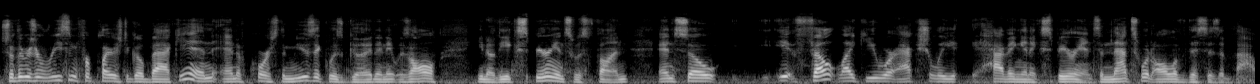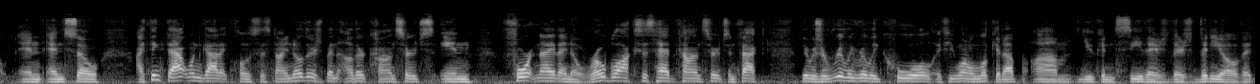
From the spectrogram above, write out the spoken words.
So there was a reason for players to go back in. And of course, the music was good and it was all, you know, the experience was fun. And so it felt like you were actually having an experience and that's what all of this is about and and so i think that one got it closest. Now i know there's been other concerts in fortnite. I know roblox has had concerts. In fact there was a really really cool if you want to look it up um, you can see there's there's video of it.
